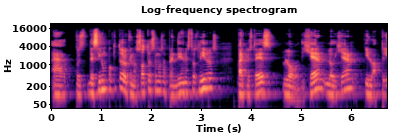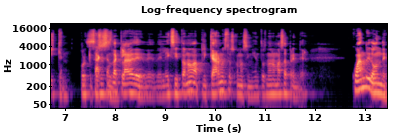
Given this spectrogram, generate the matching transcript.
a pues, decir un poquito de lo que nosotros hemos aprendido en estos libros para que ustedes lo dijeran, lo dijeran y lo apliquen. Porque pues, esa es la clave del éxito, ¿no? Aplicar nuestros conocimientos, no nomás aprender. ¿Cuándo y dónde?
